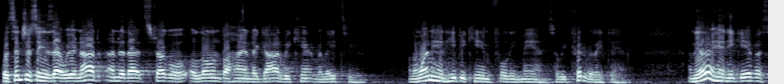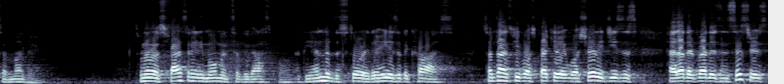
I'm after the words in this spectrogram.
What's interesting is that we are not under that struggle alone behind a God we can't relate to. On the one hand, he became fully man, so we could relate to him. On the other hand, he gave us a mother. It's one of the most fascinating moments of the gospel. At the end of the story, there he is at the cross. Sometimes people speculate, well, surely Jesus had other brothers and sisters,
